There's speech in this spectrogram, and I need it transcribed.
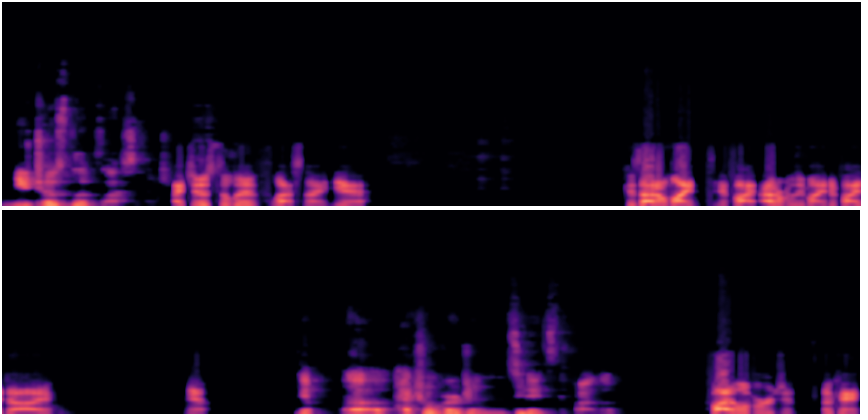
You chose to live last night. I chose to live last night, yeah. Because I don't mind if I I don't really mind if I die. Yeah. Yep. Uh, actual virgin, seat 8's the Philo. Philo Virgin. Okay.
